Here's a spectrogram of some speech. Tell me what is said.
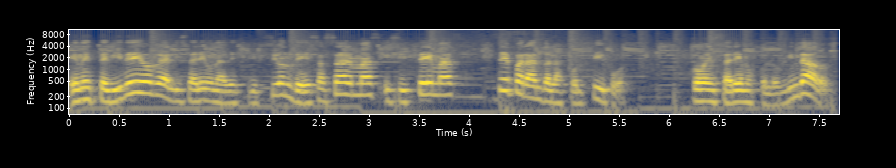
En este video realizaré una descripción de esas armas y sistemas separándolas por tipos. Comenzaremos con los blindados.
